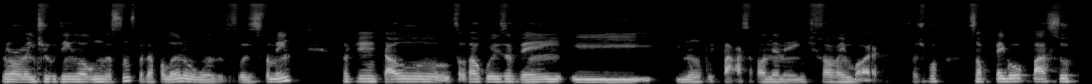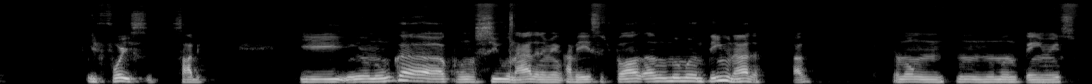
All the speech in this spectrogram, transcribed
Normalmente eu tenho alguns assuntos pra estar falando, algumas outras coisas também. Só que tal, só tal coisa vem e, e não passa pela minha mente, só vai embora. Só tipo, só pegou, passou e foi-se, sabe? E eu nunca consigo nada na minha cabeça, tipo, eu, não mantenho nada, sabe? Eu não, não, não mantenho isso.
